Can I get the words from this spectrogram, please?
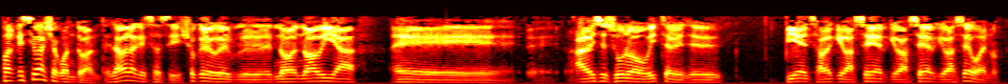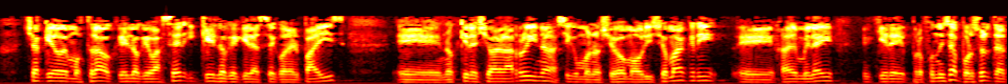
para que se vaya cuanto antes. La verdad que es así. Yo creo que eh, no, no había... Eh, eh, a veces uno, viste, piensa, a ver qué va a hacer, qué va a hacer, qué va a hacer. Bueno, ya quedó demostrado qué es lo que va a hacer y qué es lo que quiere hacer con el país eh, nos quiere llevar a la ruina, así como nos llevó Mauricio Macri, eh, Javier Milei quiere profundizar. Por suerte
